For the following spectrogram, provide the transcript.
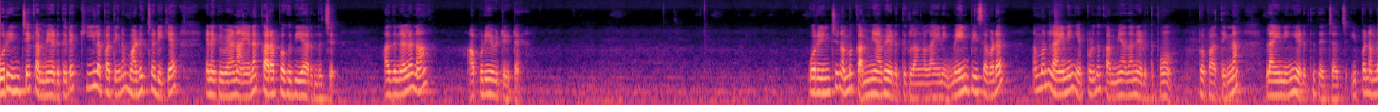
ஒரு இன்ச்சே கம்மியாக எடுத்துக்கிட்டேன் கீழே பார்த்தீங்கன்னா மடிச்சடிக்க எனக்கு வேணாம். ஏன்னா கரைப்பகுதியாக இருந்துச்சு. அதனால நான் அப்படியே விட்டுக்கிட்டேன். ஒரு இன்ச்சு நம்ம கம்மியாகவே எடுத்துக்கலாங்க லைனிங். மெயின் பீஸை விட நம்ம லைனிங் எப்பொழுதும் கம்மியாக தானே எடுத்துப்போம். இப்போ பார்த்திங்கன்னா லைனிங் எடுத்து தைச்சாச்சு. இப்போ நம்ம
